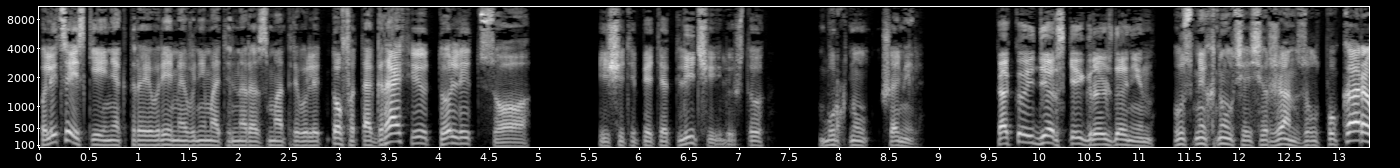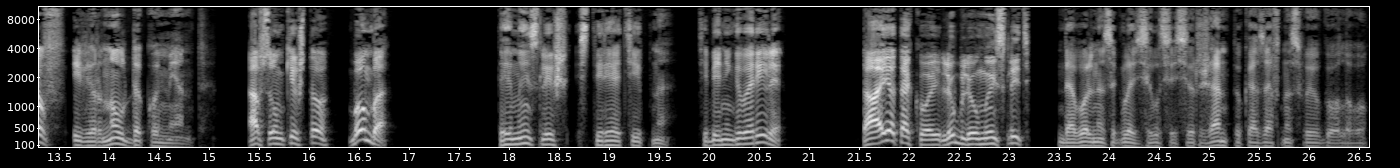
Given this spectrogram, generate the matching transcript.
Полицейские некоторое время внимательно рассматривали то фотографию, то лицо. «Ищете пять отличий или что?» — буркнул Шамиль. «Какой дерзкий гражданин!» — усмехнулся сержант Зулпукаров и вернул документ. «А в сумке что, бомба?» «Ты мыслишь стереотипно. Тебе не говорили?» «Да, я такой, люблю мыслить», — довольно согласился сержант, указав на свою голову.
